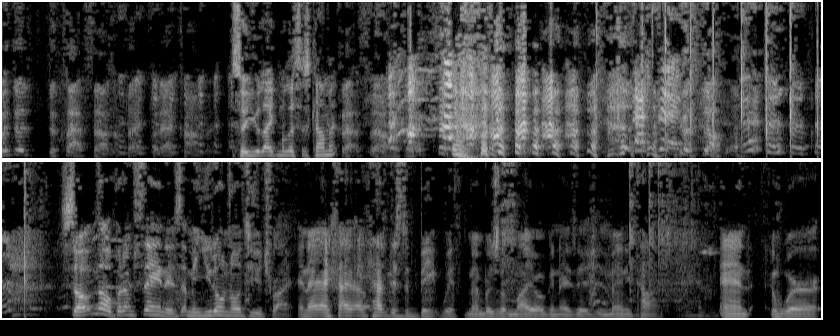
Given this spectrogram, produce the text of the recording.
Put the, the clap sound effect for that comment. so you like Melissa's comment? Clap sound effect. That's it. Good stuff. So no, but I'm saying is, I mean, you don't know till you try. And I, I I've had this debate with members of my organization many times, and where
